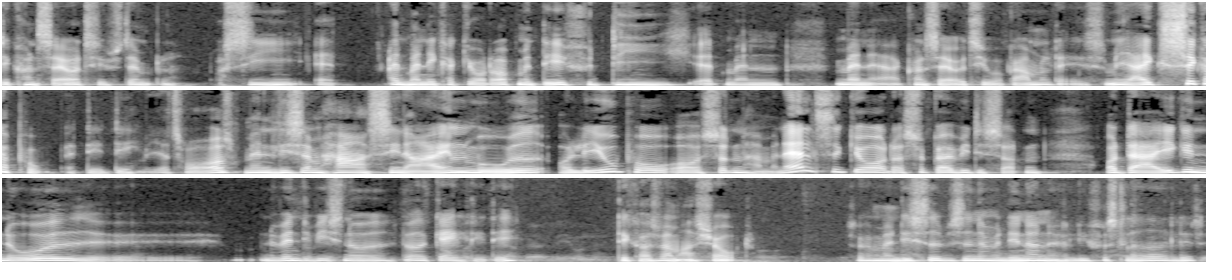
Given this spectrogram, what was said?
det konservative stempel og sige, at at man ikke har gjort op med det, fordi at man, man er konservativ og gammeldags. Men jeg er ikke sikker på, at det er det. Jeg tror også, man ligesom har sin egen måde at leve på, og sådan har man altid gjort, og så gør vi det sådan. Og der er ikke noget, øh, nødvendigvis noget, noget galt i det. Det kan også være meget sjovt. Så kan man lige sidde ved siden af veninderne og lige få sladret lidt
